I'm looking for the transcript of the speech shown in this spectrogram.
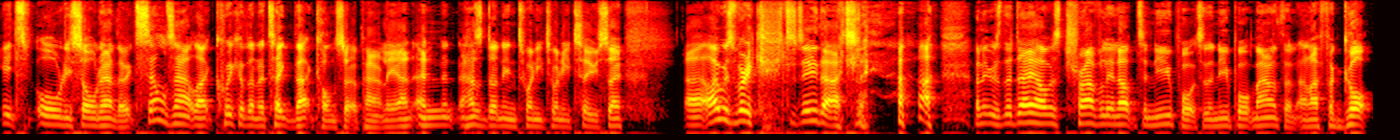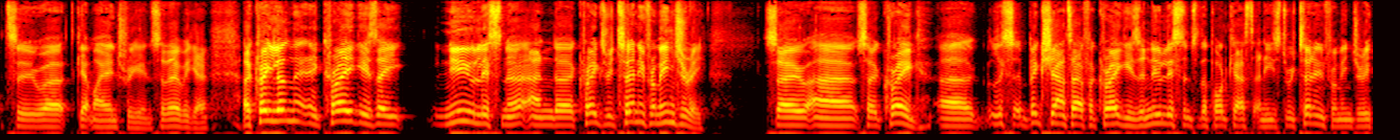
it's already sold out, though. It sells out like quicker than a Take That concert, apparently, and, and has done in 2022. So uh, I was very keen to do that, actually. and it was the day I was travelling up to Newport to the Newport Marathon, and I forgot to, uh, get my entry in. So there we go. Uh, Craig Craig is a new listener, and uh, Craig's returning from injury. So, uh, so Craig, uh, listen, big shout out for Craig. He's a new listener to the podcast, and he's returning from injury,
